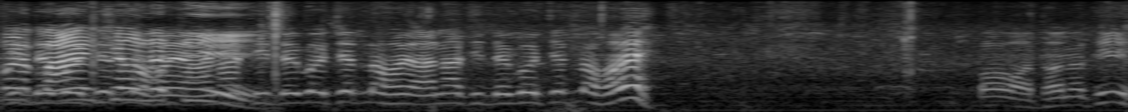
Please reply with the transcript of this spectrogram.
પણ પાંચસો નથી. આનાથી દગો કેટલો હોય આનાથી દગો કેટલો હોય. કોઈ વાંધો નથી.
